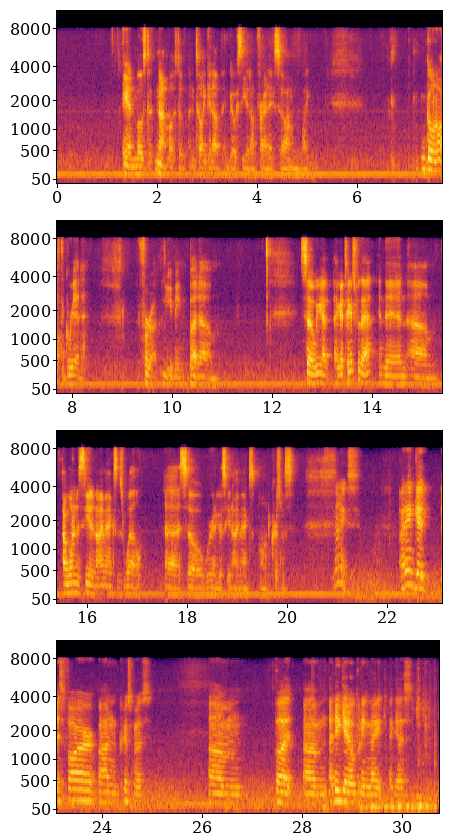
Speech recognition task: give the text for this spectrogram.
and most of, not most of until I get up and go see it on Friday. So I'm like going off the grid for an evening, but um. So we got I got tickets for that, and then um, I wanted to see it in IMAX as well. Uh, so we're gonna go see in IMAX on Christmas. Nice. I didn't get as far on Christmas, um, but um, I did get opening night, I guess.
